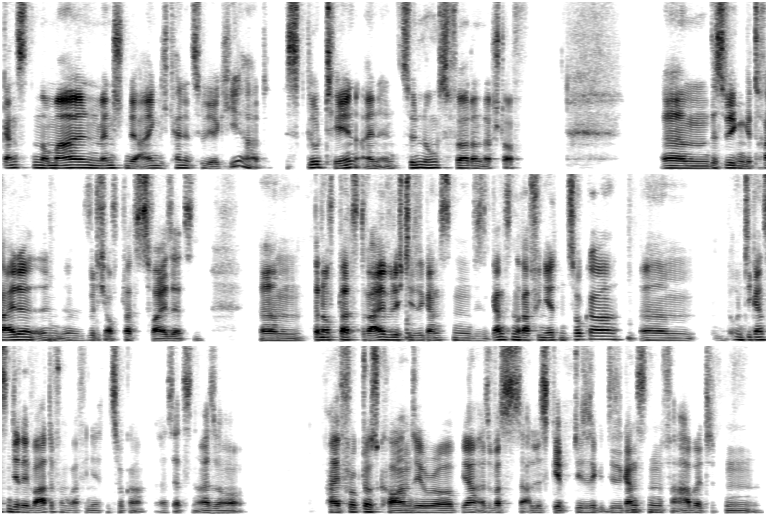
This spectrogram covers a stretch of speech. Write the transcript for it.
ganz normalen Menschen, der eigentlich keine Zöliakie hat, ist Gluten ein entzündungsfördernder Stoff. Ähm, deswegen Getreide äh, würde ich auf Platz zwei setzen. Ähm, dann auf Platz drei würde ich diese ganzen, diesen ganzen raffinierten Zucker ähm, und die ganzen Derivate vom raffinierten Zucker äh, setzen. Also High Fructose Corn Syrup, ja, also was es da alles gibt. Diese, diese ganzen verarbeiteten,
